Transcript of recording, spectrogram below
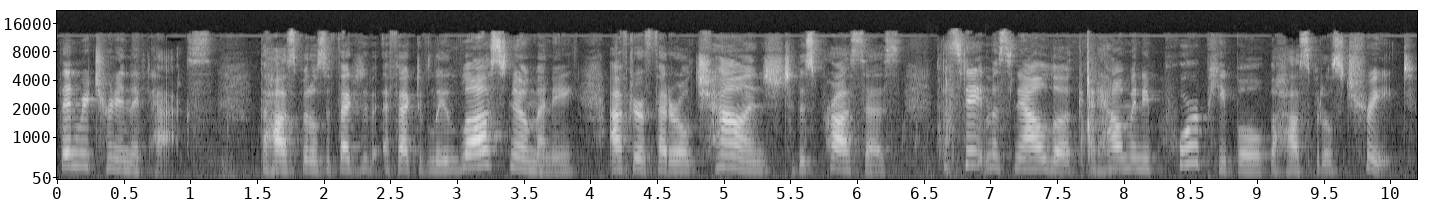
then returning the tax. The hospitals effective, effectively lost no money after a federal challenge to this process. The state must now look at how many poor people the hospitals treat,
